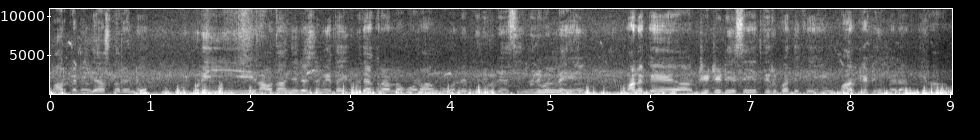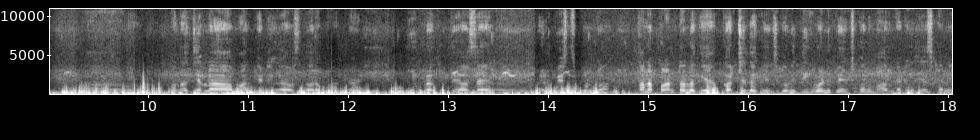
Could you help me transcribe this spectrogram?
మార్కెటింగ్ చేస్తారండి. ఇప్పుడు ఈ నవధాన్యాలు చేసిన మిగతా ఎనిమిది ఎకరాల్లో కూడా ఓన్లీ మినుములు వేసి మినుముల్ని మనకి టీటీడీసీ తిరుపతికి మార్కెటింగ్ చేయడానికి మన జిల్లా మార్కెటింగ్ వ్యవస్థ ద్వారా మాట్లాడి ఈ ప్రకృతి వ్యవసాయాన్ని నడిపిస్తుకుంటూ తన పంటలకి ఖర్చు తగ్గించుకొని దిగుబడిని పెంచుకొని మార్కెటింగ్ చేసుకొని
